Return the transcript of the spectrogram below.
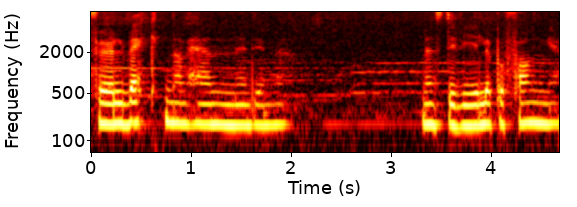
Føl vekten av hendene dine mens de hviler på fanget.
